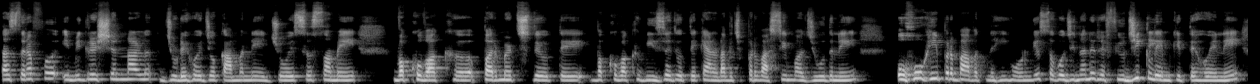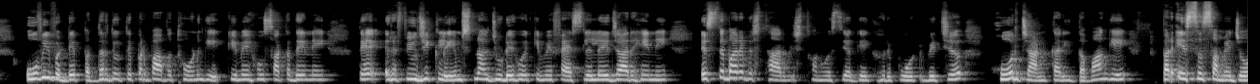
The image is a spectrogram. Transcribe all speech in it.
ਤਾਂ ਸਿਰਫ ਇਮੀਗ੍ਰੇਸ਼ਨ ਨਾਲ ਜੁੜੇ ਹੋਏ ਜੋ ਕੰਮ ਨੇ, ਜੋ ਇਸ ਸਮੇਂ ਵੱਖੋ-ਵੱਖ ਪਰਮਿਟਸ ਦੇ ਉੱਤੇ, ਵੱਖੋ-ਵੱਖ ਵੀਜ਼ੇ ਦੇ ਉੱਤੇ ਕੈਨੇਡਾ ਵਿੱਚ ਪ੍ਰਵਾਸੀ ਮੌਜੂਦ ਨੇ, ਉਹ ਹੀ ਪ੍ਰਭਾਵਿਤ ਨਹੀਂ ਹੋਣਗੇ। ਸਗੋਂ ਜਿਨ੍ਹਾਂ ਨੇ ਰਿਫਿਊਜੀ ਕਲੇਮ ਕੀਤੇ ਹੋਏ ਨੇ, ਉਹ ਵੀ ਵੱਡੇ ਪੱਧਰ ਦੇ ਉੱਤੇ ਪ੍ਰਭਾਵਿਤ ਹੋਣਗੇ। ਕਿਵੇਂ ਹੋ ਸਕਦੇ ਨੇ ਤੇ ਰਿਫਿਊਜੀ ਕਲੇਮਸ ਨਾਲ ਜੁੜੇ ਹੋਏ ਕਿਵੇਂ ਫੈਸਲੇ ਲਏ ਜਾ ਰਹੇ ਨੇ, ਇਸ ਦੇ ਬਾਰੇ ਵਿਸਥਾਰ ਵਿੱਚ ਤੁਹਾਨੂੰ ਅਸੀਂ ਅੱਗੇ ਇੱਕ ਰਿਪੋਰਟ ਵਿੱਚ ਹੋਰ ਜਾਣਕਾਰੀ ਦਵਾਂਗੇ। ਪਰ ਇਸ ਸਮੇਂ ਜੋ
